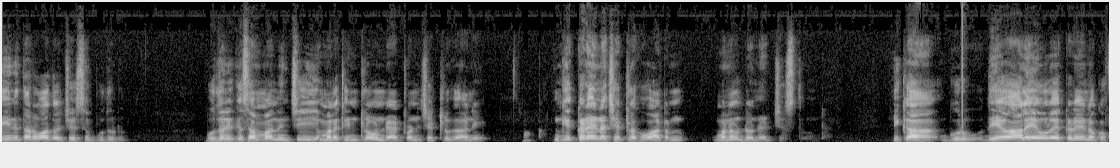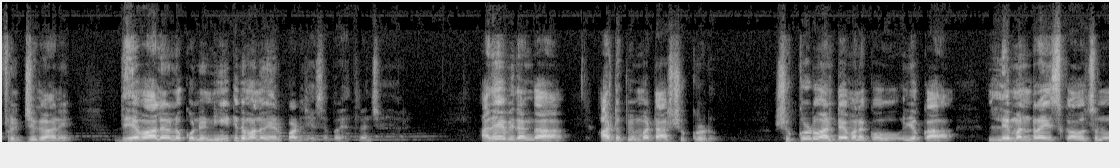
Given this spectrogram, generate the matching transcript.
దీని తర్వాత వచ్చేసి బుధుడు. బుధునికి సంబంధించి మనకి ఇంట్లో ఉండేటువంటి చెట్లు కానీ. ఇంకెక్కడైనా చెట్లకు వాటర్ మనం డొనేట్ చేస్తూ ఉంటాం. ఇక గురువు దేవాలయంలో ఎక్కడైనా ఒక ఫ్రిడ్జ్ కానీ దేవాలయంలో కొన్ని నీటిని మనం ఏర్పాటు చేసే ప్రయత్నం చేయాలి. అదేవిధంగా అటు పిమ్మట శుక్రుడు శుక్రుడు అంటే మనకు ఈ యొక్క లెమన్ రైస్ కావచ్చును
